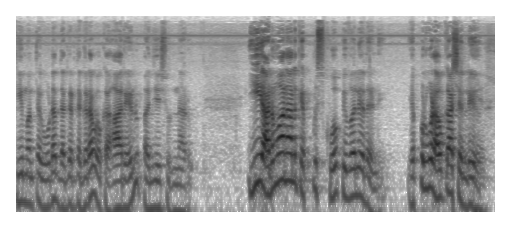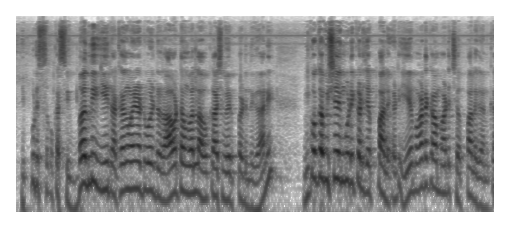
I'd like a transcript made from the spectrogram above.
టీం అంతా కూడా దగ్గర దగ్గర ఒక ఆరేళ్ళు పనిచేసి ఉన్నారు. ఈ అనుమానాలకు ఎప్పుడు స్కోప్ ఇవ్వలేదండి. ఎప్పుడు కూడా అవకాశం లేదు. ఇప్పుడు ఒక సిబ్బంది ఈ రకమైనటువంటి రావటం వల్ల అవకాశం ఏర్పడింది కానీ ఇంకొక విషయం కూడా ఇక్కడ చెప్పాలి. అంటే ఏ మాటకు మాట చెప్పాలి కనుక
